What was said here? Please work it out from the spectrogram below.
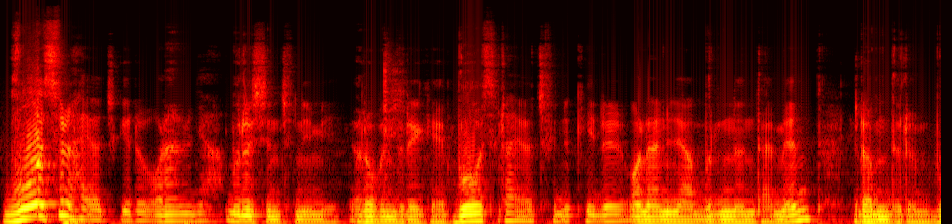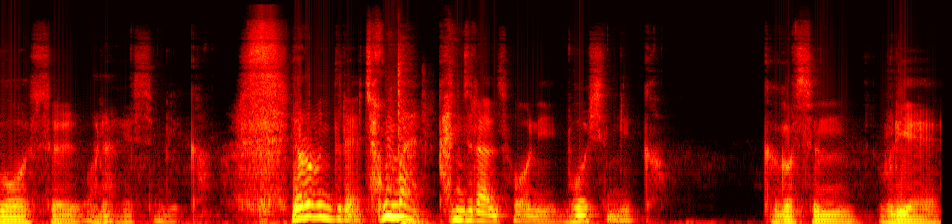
무엇을 하여 주기를 원하느냐 물으신 주님이 여러분들에게 무엇을 하여 주기를 원하느냐 묻는다면 여러분들은 무엇을 원하겠습니까? 여러분들의 정말 간절한 소원이 무엇입니까? 그것은 우리의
